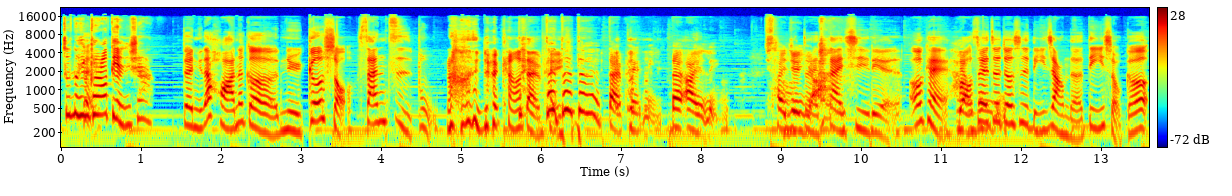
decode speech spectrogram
真的应该要点一下。对，你在划那个女歌手三字部，然后你就会看到戴佩妮，对对对，戴佩妮、戴爱玲。蔡健雅戴系列，OK，好，所以这就是李长的第一首歌。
